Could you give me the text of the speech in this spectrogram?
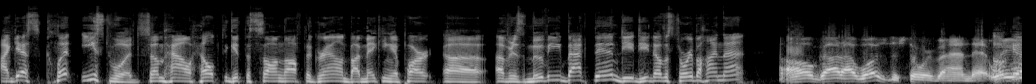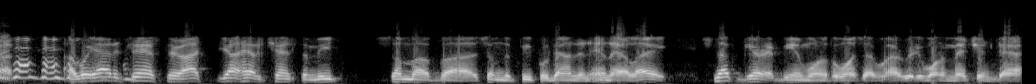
I guess Clint Eastwood somehow helped to get the song off the ground by making it part uh, of his movie back then. Do you, do you know the story behind that? Oh God, I was the story behind that. We uh, uh, we had a chance to. I yeah, I had a chance to meet some of uh, some of the people down in, in L.A. Snuff Garrett being one of the ones that I really want to mention. Uh,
